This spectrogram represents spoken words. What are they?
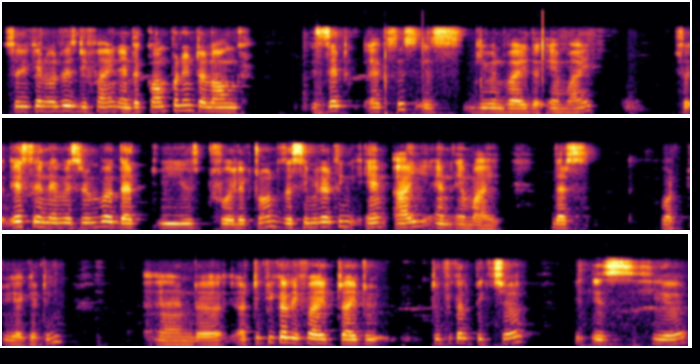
So you can always define and the component along z axis is given by the mi so s and ms remember that we used for electrons? The similar thing mi and mi that's what we are getting. And uh, a typical if i try to typical picture is here.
